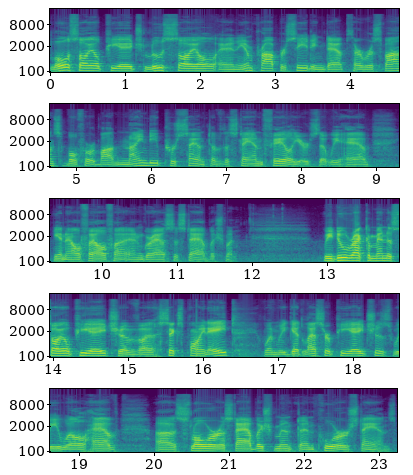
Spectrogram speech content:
Low soil pH, loose soil, and improper seeding depth are responsible for about 90% of the stand failures that we have in alfalfa and grass establishment. We do recommend a soil pH of uh, 6.8. When we get lesser pHs, we will have uh, slower establishment and poorer stands.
